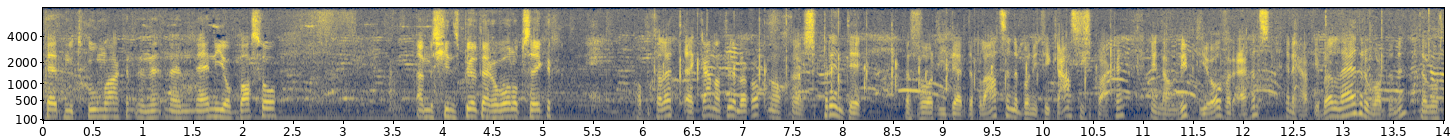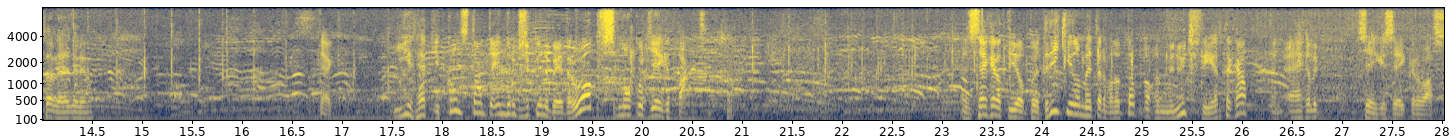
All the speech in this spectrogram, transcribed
tijd moet goedmaken. En, en, hij niet op Basso. En misschien speelt hij gewoon op zeker. Op gelet. Hij kan natuurlijk ook nog eh, sprinten voor die derde plaats en de bonificaties pakken. En dan wipt hij over Evans. En dan gaat hij wel leider worden. Hè? Dan wordt hij leider, ja. Kijk, hier heb je constant de indruk ze kunnen beter. Oeps, Mokkeltje gepakt. En zeggen dat hij op 3 kilometer van de top nog een minuut 40 had. En eigenlijk zeker was.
